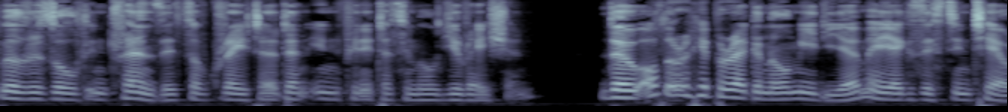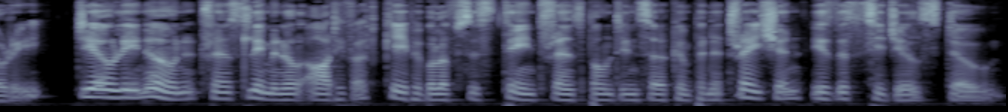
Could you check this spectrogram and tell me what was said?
will result in transits of greater than infinitesimal duration. Though other hypergonal media may exist in theory, the only known transliminal artifact capable of sustained transpontine circumpenetration is the sigil stone.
